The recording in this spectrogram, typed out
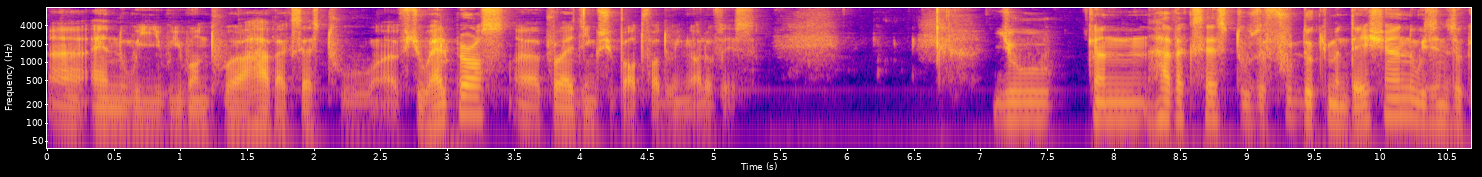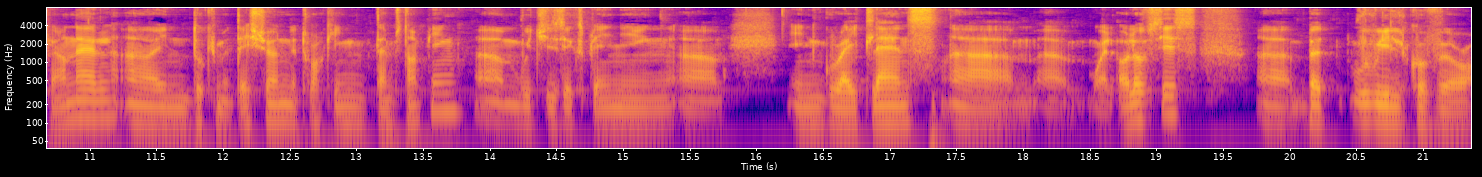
uh, and we, we want to have access to a few helpers uh, providing support for doing all of this. You can have access to the full documentation within the kernel uh, in documentation, networking, timestamping, um, which is explaining uh, in great length, um, uh, well, all of this. Uh, but we will cover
